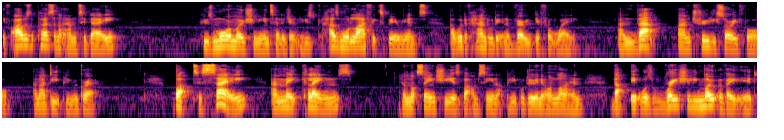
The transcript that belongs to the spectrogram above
If I was the person I am today, who's more emotionally intelligent, who has more life experience, I would have handled it in a very different way. And that I'm truly sorry for and I deeply regret. But to say and make claims, I'm not saying she is, but I'm seeing that people doing it online, that it was racially motivated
